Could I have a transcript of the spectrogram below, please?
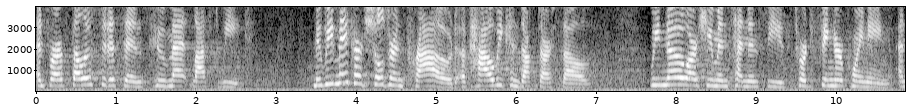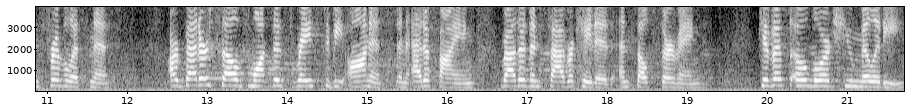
and for our fellow citizens who met last week. May we make our children proud of how we conduct ourselves. We know our human tendencies toward finger pointing and frivolousness. Our better selves want this race to be honest and edifying rather than fabricated and self serving. Give us, O Lord, humility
